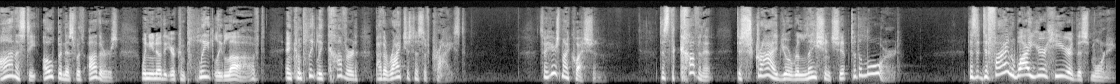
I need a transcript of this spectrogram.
Honesty, openness with others when you know that you're completely loved and completely covered by the righteousness of Christ. So here's my question does the covenant describe your relationship to the Lord? Does it define why you're here this morning?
